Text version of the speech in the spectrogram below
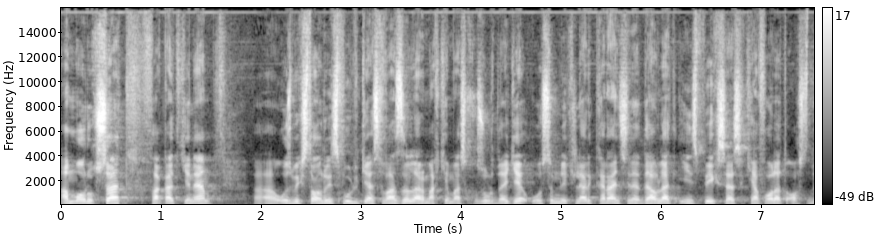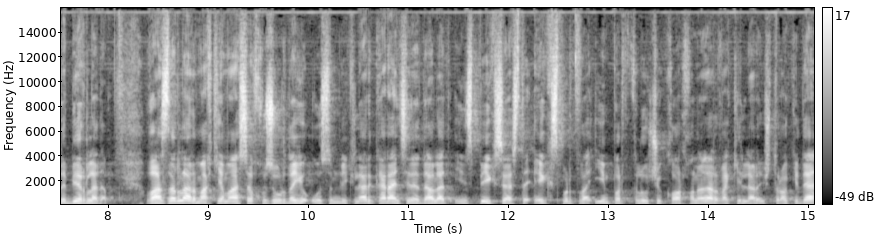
Ammo ruxsat faqatgina Э, o'zbekiston respublikasi vazirlar mahkamasi huzuridagi o'simliklar karantini davlat inspeksiyasi kafolati ostida beriladi. Vazirlar mahkamasi huzuridagi o'simliklar karantini davlat inspeksiyasida eksport va import qiluvchi korxonalar vakillari ishtirokida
